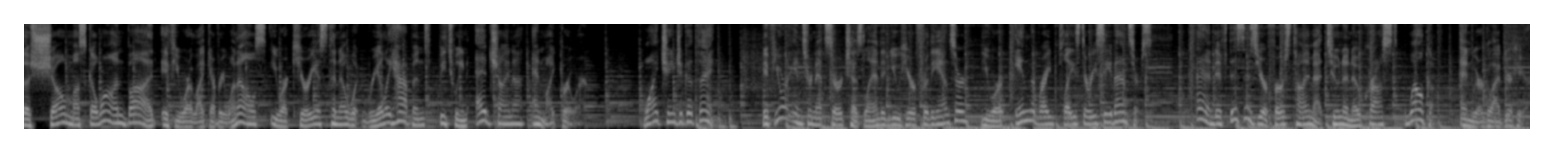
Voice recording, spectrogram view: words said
The show must go on, but if you are like everyone else, you are curious to know what really happened between Edd China and Mike Brewer. Why change a good thing? If your internet search has landed you here for the answer, you are in the right place to receive answers. And if this is your first time at Tuna No Crust, welcome, and we're glad you're here.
